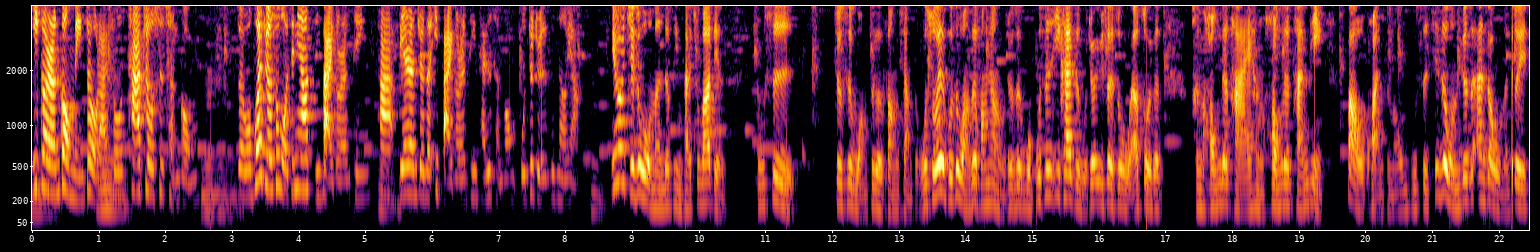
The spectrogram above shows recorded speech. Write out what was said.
一嗯个人共鸣对我来说，嗯它就是成功。嗯嗯嗯，对我不会觉得说我今天要几百个人听，他嗯别人觉得一百个人听才是成功，我就觉得是那样。嗯，因为其实我们的品牌出发点不是就是往这个方向走。我所谓不是往这个方向走，就是我不是一开始我就预设说我要做一个很红的台、很红的产品爆款什么，我们不是。其实我们就是按照我们最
